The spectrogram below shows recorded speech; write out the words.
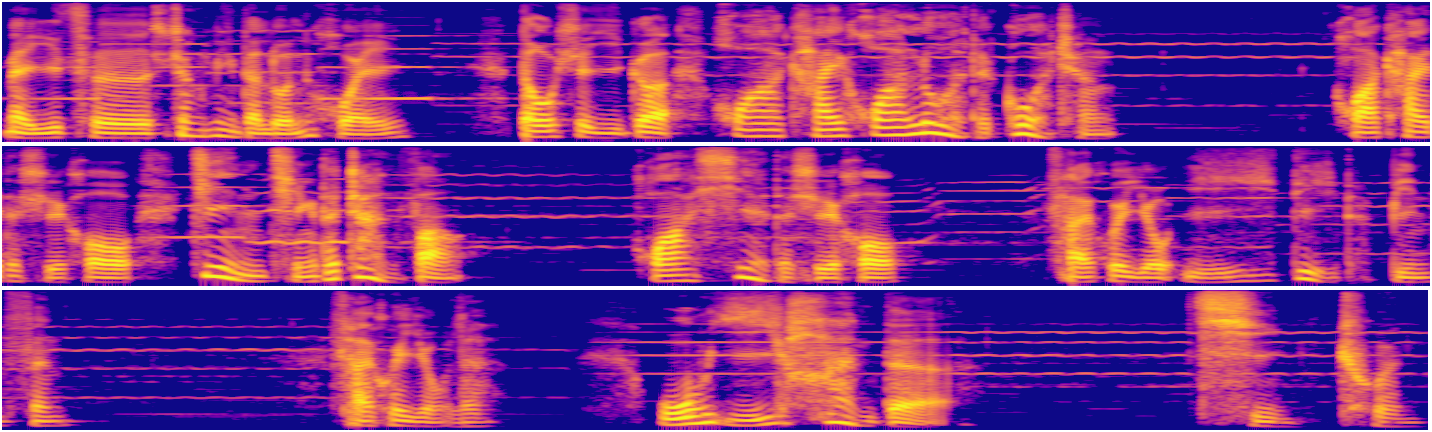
每一次生命的轮回，都是一个花开花落的过程。花开的时候，尽情的绽放；花谢的时候，才会有一地的缤纷，才会有了无遗憾的青春。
